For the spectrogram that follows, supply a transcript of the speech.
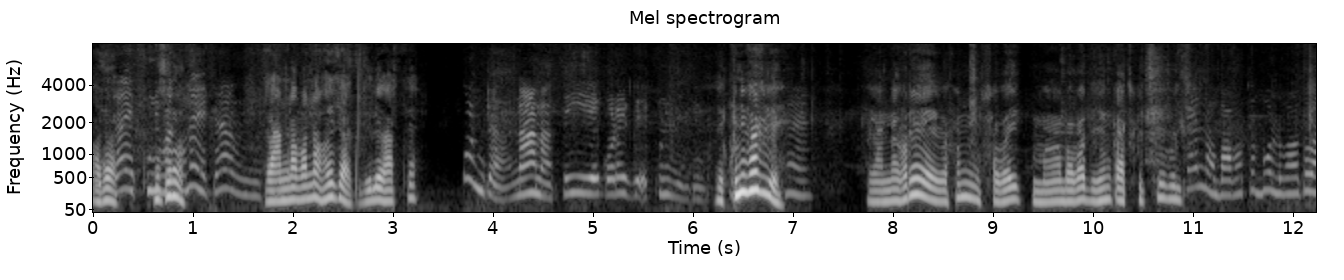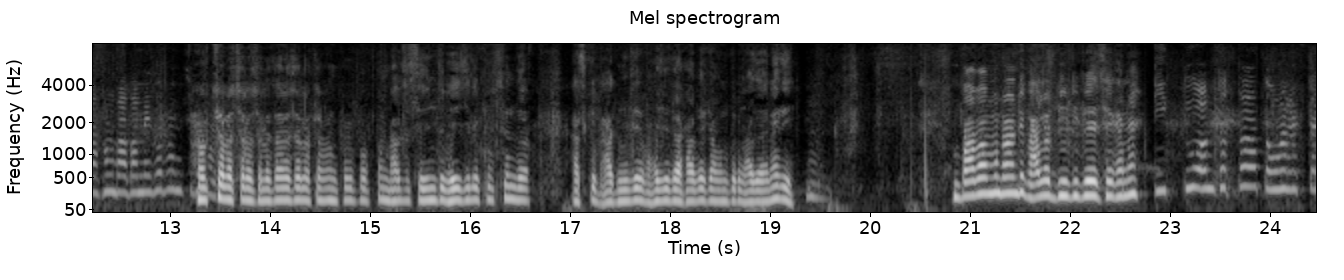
আচ্ছা এটা শোনো রান্না বান্না হয়ে যাক দিলে ভাজতে? কোনটা? না না সেই এ এক্ষুনি ভেজে এক্ষুনি ভাজবে? হ্যাঁ। রান্নাঘরে এখন সবাই মা বাবা দুজন কাজ করছে বলছে। বাবা তো বলল বাবা তো এখন বাদাম হোক চলো চলো চলো তাহলে চলো কেমন করে পপকর্ন ভাজে সেদিন তো ভেজেছিলে খুব সুন্দর। আজকে ভাগ্নিদের ভাজে দেখাবে কেমন করে ভাজা হয় নাকি? বাবা মোটামুটি ভালো ডিউটি পেয়েছে এখানে। টিটু অন্তত তোমার একটা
